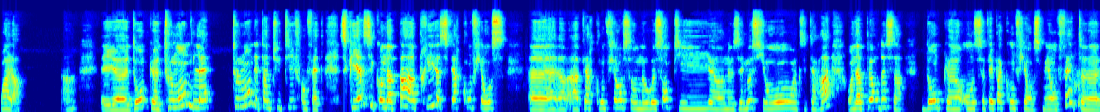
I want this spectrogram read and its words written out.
Voilà. Hein. et euh, donc, tout le monde l'est tout le monde est intuitif en fait. Ce qu'il y a, c'est qu'on n'a pas appris à se faire confiance. Euh, à faire confiance en nos ressentis, en nos émotions, etc. On a peur de ça. Donc, euh, on ne se fait pas confiance. Mais en fait, euh,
